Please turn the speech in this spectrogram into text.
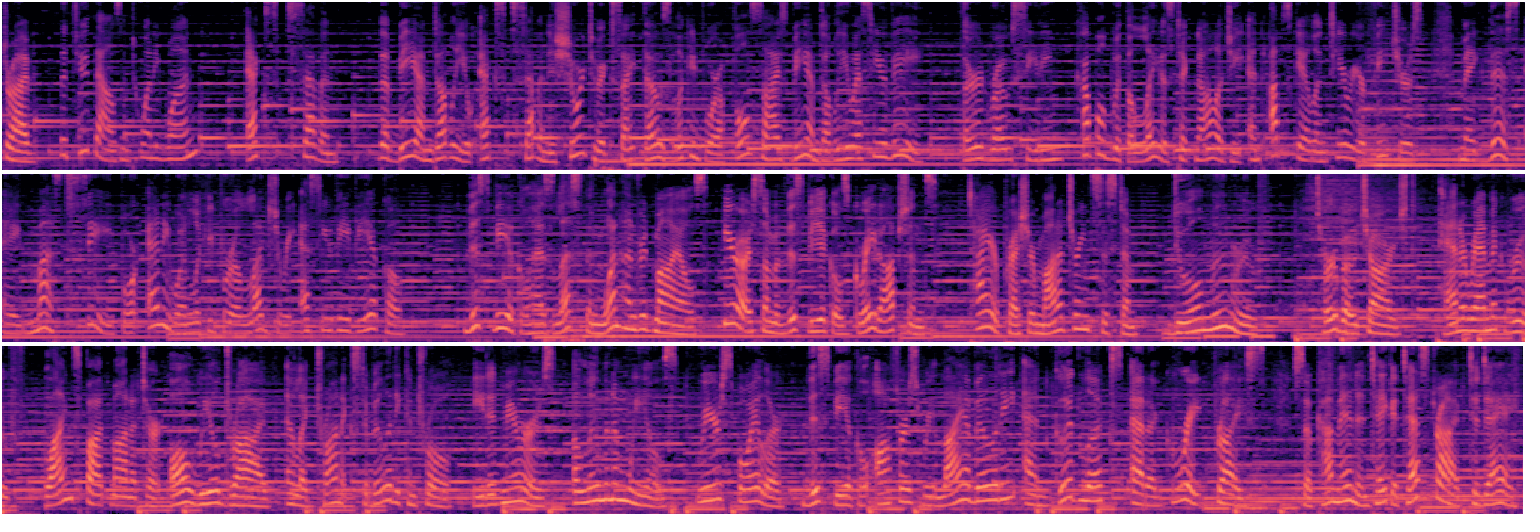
Drive the 2021 X7. The BMW X7 is sure to excite those looking for a full-size BMW SUV. Third row seating, coupled with the latest technology and upscale interior features, make this a must-see for anyone looking for a luxury SUV vehicle. This vehicle has less than 100 miles. Here are some of this vehicle's great options. Tire pressure monitoring system, dual moonroof, turbocharged, panoramic roof, blind spot monitor, all-wheel drive, electronic stability control, heated mirrors, aluminum wheels, rear spoiler. This vehicle offers reliability and good looks at a great price. So come in and take a test drive today.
